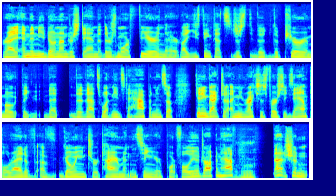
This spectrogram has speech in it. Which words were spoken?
right? And then you don't understand that there's more fear in there. Like you think that's just the the pure emote that that, that that's what needs to happen. And so getting back to, I mean, Rex's first example, right, of of going into retirement and seeing your portfolio drop in half, mm-hmm. that shouldn't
